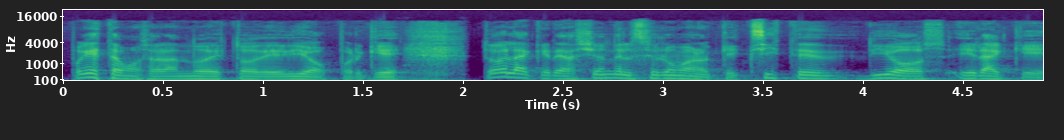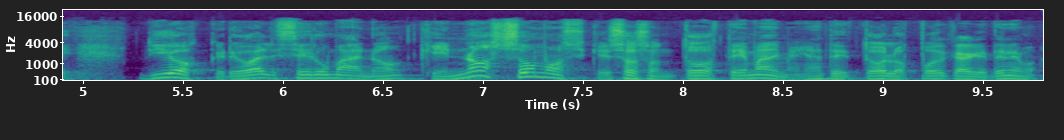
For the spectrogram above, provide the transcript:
¿Por qué estamos hablando de esto de Dios? Porque toda la creación del ser humano, que existe Dios, era que Dios creó al ser humano, que no somos, que esos son todos temas, imagínate todos los podcasts que tenemos,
